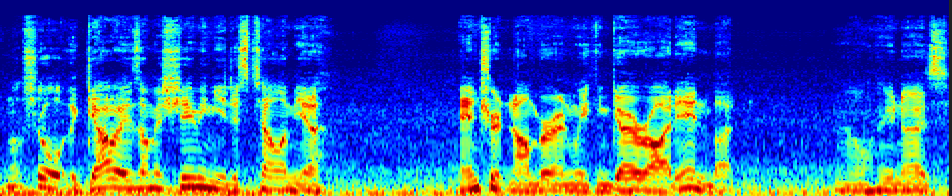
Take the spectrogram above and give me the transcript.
I'm not sure what the go is. I'm assuming you just tell them your entrant number and we can go right in, but well, who knows.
